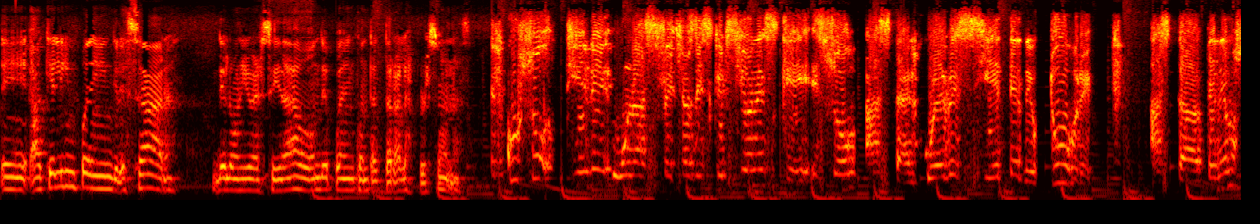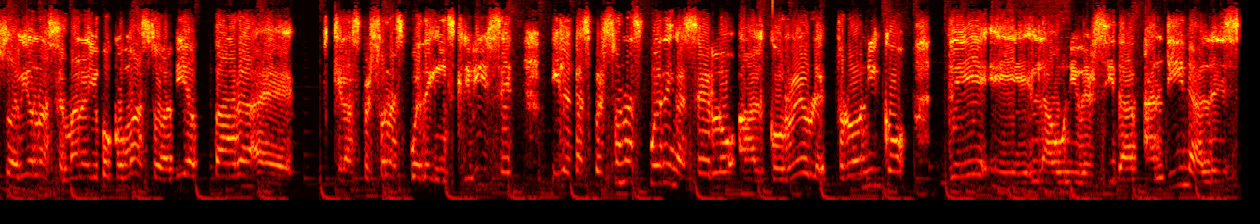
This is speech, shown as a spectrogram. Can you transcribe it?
eh, a qué link pueden ingresar? de la universidad o dónde pueden contactar a las personas? El curso tiene unas fechas de inscripciones que son hasta el jueves 7 de octubre. Hasta tenemos todavía una semana y un poco más todavía para eh, que las personas pueden inscribirse y las personas pueden hacerlo al correo electrónico de eh, la Universidad Andina. Les,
